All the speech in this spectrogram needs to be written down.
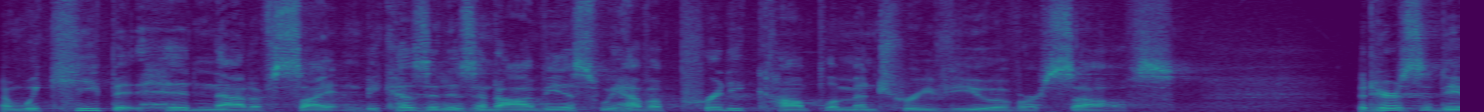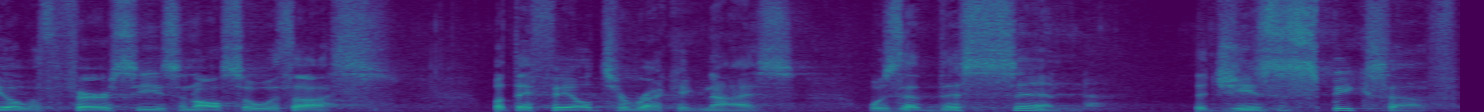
And we keep it hidden out of sight. And because it isn't obvious, we have a pretty complimentary view of ourselves. But here's the deal with Pharisees and also with us. What they failed to recognize was that this sin that Jesus speaks of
